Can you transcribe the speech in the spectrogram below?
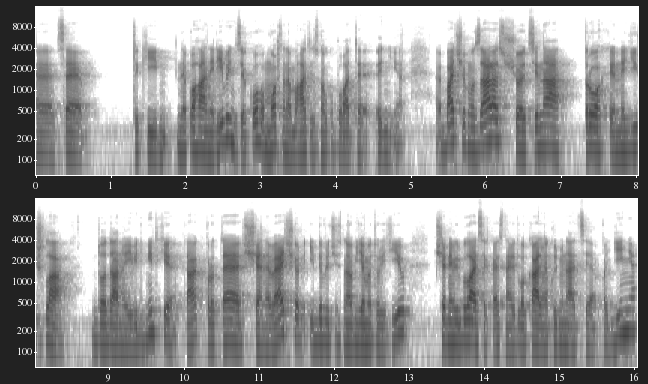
Е, Це такий непоганий рівень, з якого можна намагатися знову купувати NIR. Е, Бачимо зараз, що ціна трохи не дійшла до даної відмітки, так, проте ще не вечір, і дивлячись на об'єми торгів, ще не відбулася якась навіть локальна кульмінація падіння,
